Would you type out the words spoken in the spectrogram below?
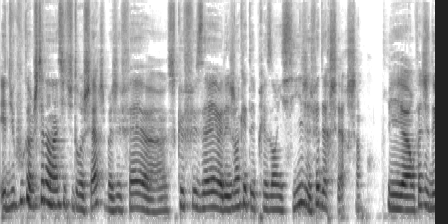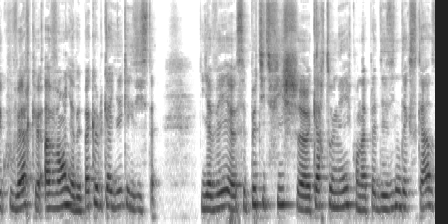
Et du coup, comme j'étais dans l'institut de recherche, bah, j'ai fait euh, ce que faisaient euh, les gens qui étaient présents ici. J'ai fait des recherches. Et en fait, j'ai découvert qu'avant, il n'y avait pas que le cahier qui existait. Il y avait ces petites fiches cartonnées qu'on appelait des index cards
